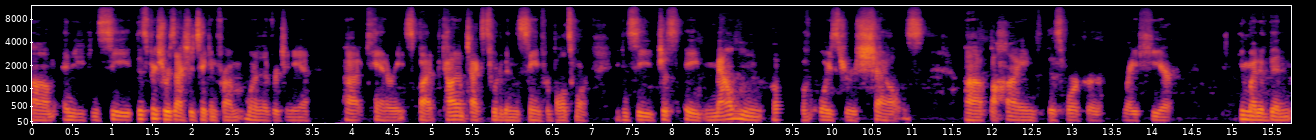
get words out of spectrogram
Um, and you can see this picture was actually taken from one of the Virginia uh, canneries, but the context would have been the same for Baltimore. You can see just a mountain of, of oyster shells uh, behind this worker right here. He might have been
